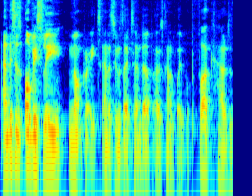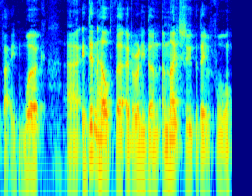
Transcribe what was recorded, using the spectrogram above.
And this is obviously not great. And as soon as I turned up, I was kind of like, what the fuck? How does that even work? Uh, it didn't help that I'd already done a night shoot the day before,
